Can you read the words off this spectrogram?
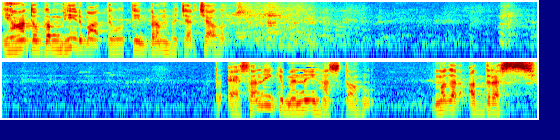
यहाँ तो गंभीर बातें होती, ब्रह्म चर्चा होती। तो ऐसा नहीं कि मैं नहीं हंसता हूँ, मगर अदृश्य।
